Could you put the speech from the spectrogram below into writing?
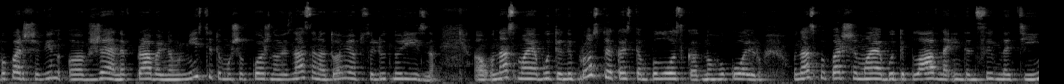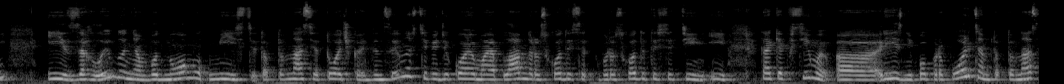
По-перше, він е, вже не в правильному місці, тому що в кожного із нас анатомія абсолютно різна. У нас має бути не просто якась там полоска одного кольору. У нас, по-перше, має бути плавна інтенсивна тінь із заглибленням в одному місці. Тобто, в нас є точка інтенсивності, від якої має плавно розходитися, розходитися тінь. І так як всі ми е, різні по пропорціям, тобто в нас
